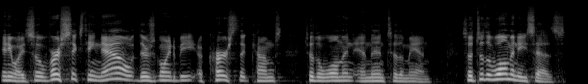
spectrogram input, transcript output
anyway, so verse 16, now there's going to be a curse that comes to the woman and then to the man. So to the woman he says,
